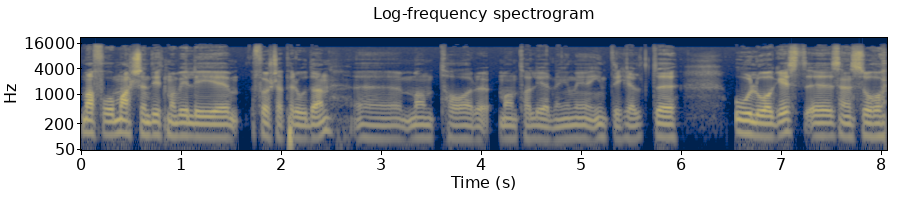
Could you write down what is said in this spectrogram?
man får matchen dit man vill i första perioden. Eh, man, tar, man tar ledningen, inte helt eh, ologiskt. Eh, sen, så,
